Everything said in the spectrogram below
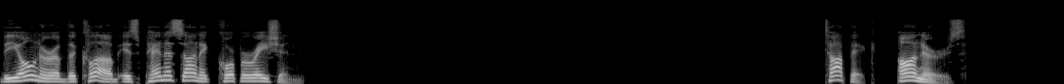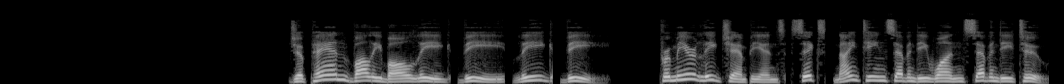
The owner of the club is Panasonic Corporation. Topic: Honors Japan Volleyball League V, League V. Premier League Champions 6, 1971-72,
